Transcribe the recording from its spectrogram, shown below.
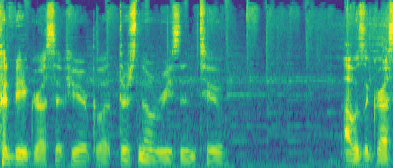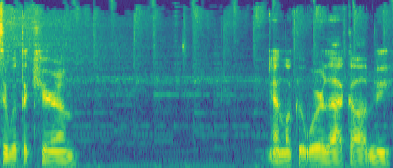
Could be aggressive here, but there's no reason to. I was aggressive with the Kyurem. And look at where that got me.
